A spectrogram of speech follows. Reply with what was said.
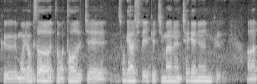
그 뭐 여기서 또 더 이제 소개할 수도 있겠지만은 책에는 그 어,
